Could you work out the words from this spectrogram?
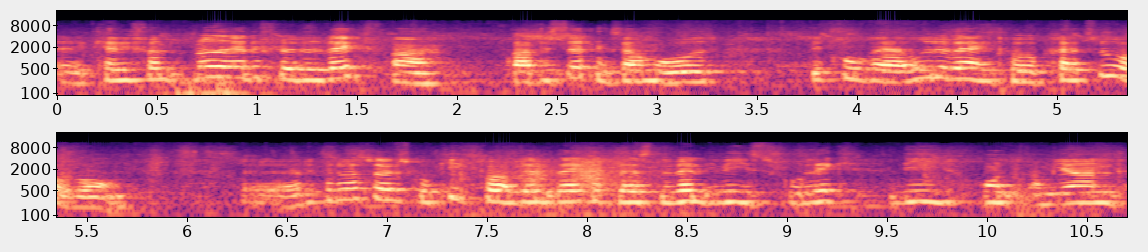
Øh, kan vi få noget af det flyttet væk fra, fra besætningsområdet? Det kunne være udlevering på kreaturvogn. Øh, det kunne også være, at vi skulle kigge på, om den dækkerplads nødvendigvis skulle ligge lige rundt om hjørnet.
